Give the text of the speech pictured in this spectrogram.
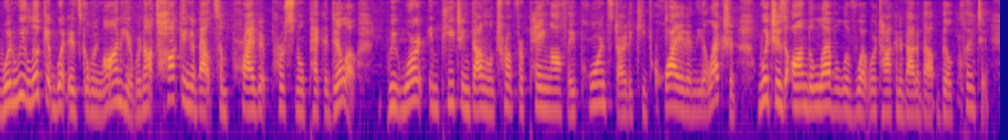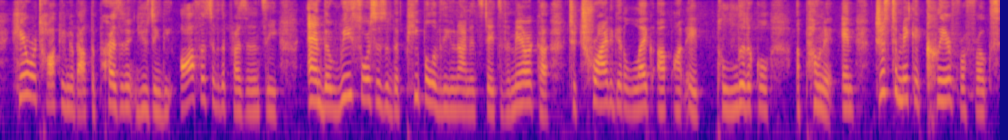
When we look at what is going on here, we're not talking about some private personal peccadillo. We weren't impeaching Donald Trump for paying off a porn star to keep quiet in the election, which is on the level of what we're talking about about Bill Clinton. Here we're talking about the president using the office of the presidency and the resources of the people of the United States of America to try to get a leg up on a political opponent. And just to make it clear for folks,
